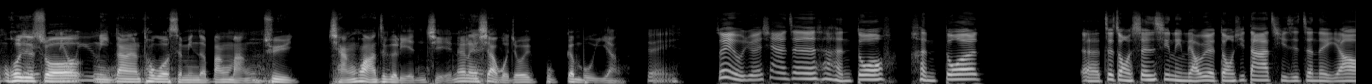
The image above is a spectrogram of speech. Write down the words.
或者说你当然透过神明的帮忙嗯。去强化这个连接，那那个效果就会不更不一样。对，所以我觉得现在真的是很多很多。呃，这种身心灵疗愈的东西，大家其实真的也要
